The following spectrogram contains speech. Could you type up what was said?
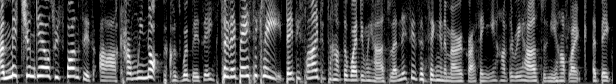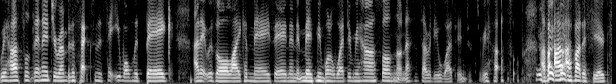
And Mitch and Gail's response is, ah, can we not? Because we're busy. So they basically they decided to have the wedding rehearsal, and this is a thing in America. I think you have the rehearsal and you have like a big rehearsal dinner. Do you remember the Sex and the City one with Big? And it was all like amazing, and it made me want a wedding rehearsal. Not necessarily a wedding, just a rehearsal. I've, I've had a few.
